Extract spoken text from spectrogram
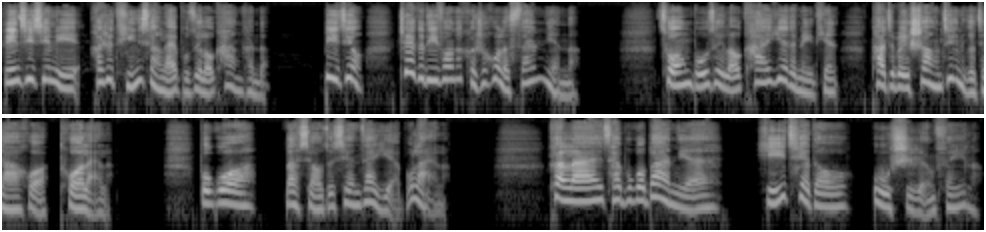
林七心里还是挺想来不醉楼看看的，毕竟这个地方他可是混了三年呢。从不醉楼开业的那天，他就被上镜那个家伙拖来了。不过那小子现在也不来了，看来才不过半年，一切都物是人非了。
